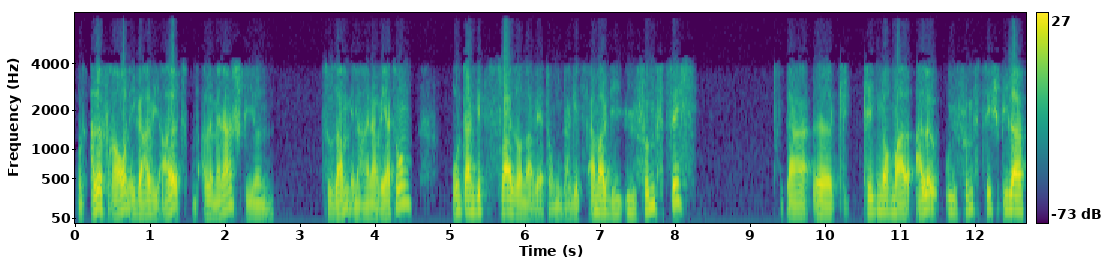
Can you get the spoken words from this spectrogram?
Und alle Frauen, egal wie alt, und alle Männer spielen zusammen in einer Wertung. Und dann gibt es zwei Sonderwertungen. Da gibt es einmal die Ü50. Da äh, kriegen nochmal alle Ü50-Spieler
